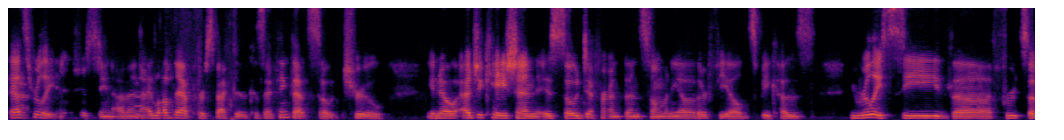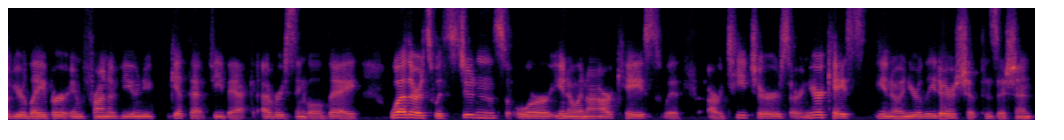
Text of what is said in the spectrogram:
That's really interesting, Evan. I love that perspective because I think that's so true. You know, education is so different than so many other fields because you really see the fruits of your labor in front of you and you get that feedback every single day, whether it's with students or, you know, in our case with our teachers or in your case, you know, in your leadership position.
